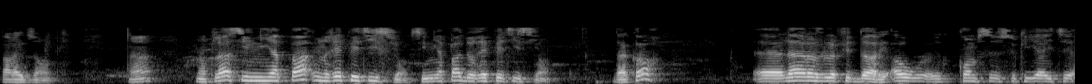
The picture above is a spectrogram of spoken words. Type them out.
par exemple. Hein, donc là, s'il n'y a pas une répétition, s'il n'y a pas de répétition, d'accord? لا رجل في الدار أو comme ce qui a été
